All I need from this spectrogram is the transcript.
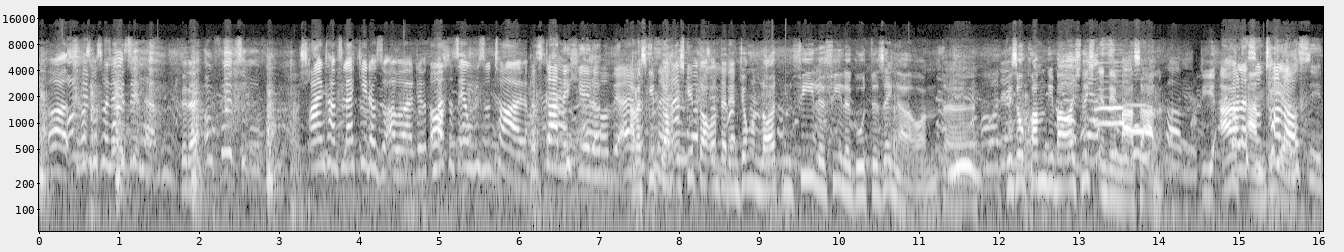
Oh, sowas muss man ja gesehen haben. Bitte? Um Full zu rufen. Schreien kann vielleicht jeder so, aber der oh. macht das irgendwie so toll. Das kann nicht jeder. Aber es gibt, doch, es gibt doch unter den jungen Leuten viele, viele gute Sänger. Und äh, wieso kommen die bei euch nicht in dem Maße an? Die Art Weil es so toll aussieht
